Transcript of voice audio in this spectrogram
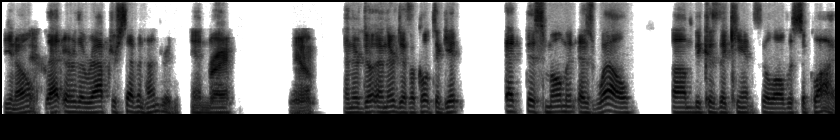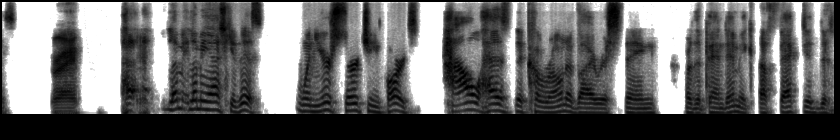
You know yeah. that or the Raptor 700, and right. Yeah. And they're and they're difficult to get at this moment as well, um, because they can't fill all the supplies. Right. Uh, let me let me ask you this: When you're searching parts, how has the coronavirus thing or the pandemic affected the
